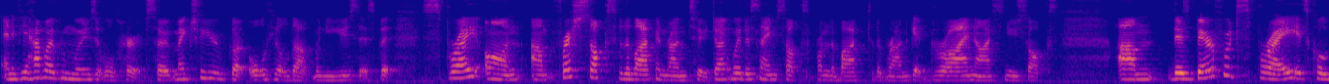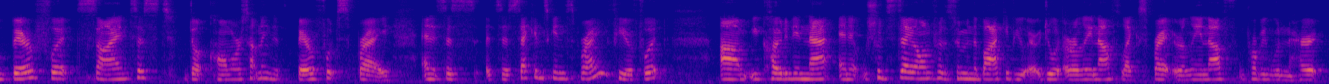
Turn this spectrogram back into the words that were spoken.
And if you have open wounds, it will hurt. So make sure you've got all healed up when you use this. But spray on um, fresh socks for the bike and run too. Don't wear the same socks from the bike to the run. Get dry, nice new socks. Um, there's barefoot spray. It's called barefootscientist.com or something. That's barefoot spray, and it's a it's a second skin spray for your foot. Um, you coat it in that, and it should stay on for the swim and the bike if you do it early enough, like spray it early enough. It probably wouldn't hurt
